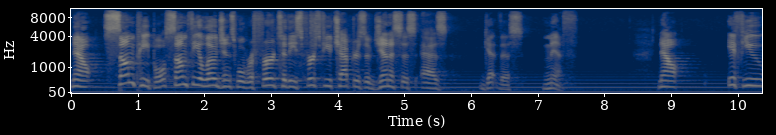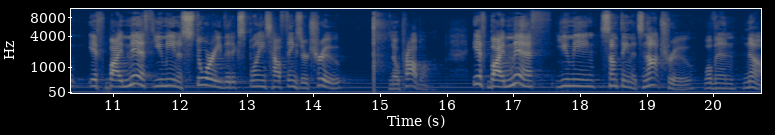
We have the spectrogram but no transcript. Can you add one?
Now, some people, some theologians will refer to these first few chapters of Genesis as, get this, myth. Now, if you if by myth you mean a story that explains how things are true, no problem. If by myth you mean something that's not true, well then no.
